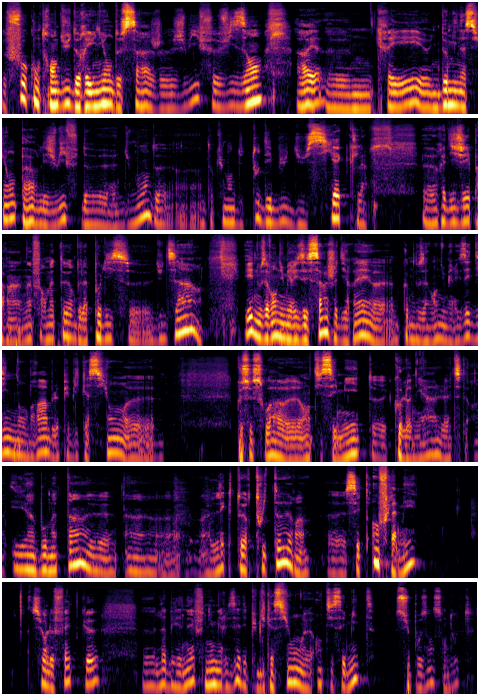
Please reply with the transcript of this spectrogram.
faux compte-rendu de réunion de sages juifs visant à euh, créer une domination par les juifs du monde, un document du tout début du siècle euh, rédigé par un informateur de la police euh, du tsar. Et nous avons numérisé ça, je dirais, comme nous avons numérisé d'innombrables publications que ce soit euh, antisémite, euh, colonial, etc. Et un beau matin, euh, un, lecteur Twitter s'est enflammé sur le fait que la BNF numérisait des publications antisémites, supposant sans doute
